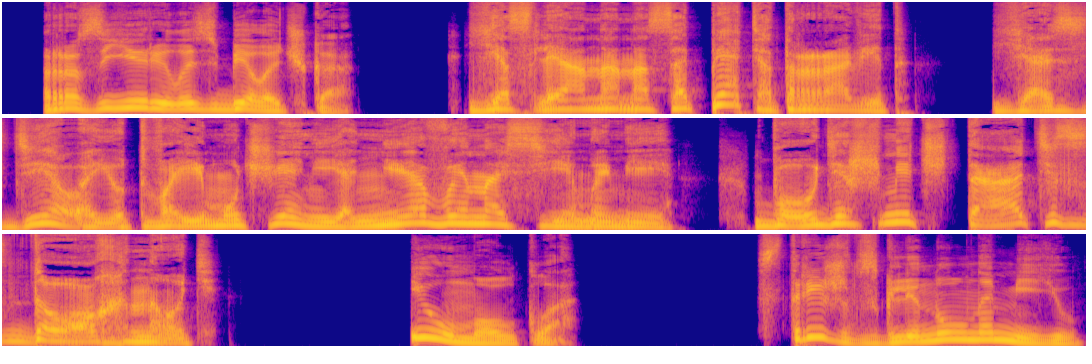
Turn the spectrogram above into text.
— разъярилась Белочка. «Если она нас опять отравит, я сделаю твои мучения невыносимыми. Будешь мечтать сдохнуть!» И умолкла. Стриж взглянул на Мию.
